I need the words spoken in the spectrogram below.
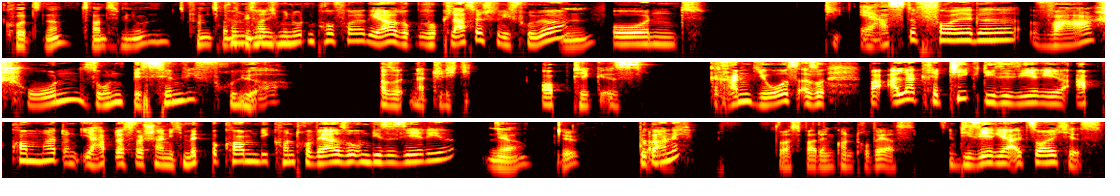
Kurz, ne? 20 Minuten? 25, 25 Minuten pro Folge, ja, so, so klassisch wie früher. Mhm. Und die erste Folge war schon so ein bisschen wie früher. Also natürlich die Optik ist grandios. Also bei aller Kritik, die die Serie abbekommen hat, und ihr habt das wahrscheinlich mitbekommen, die Kontroverse um diese Serie. Ja. Du gar nicht? Was war denn kontrovers? Die Serie als solches.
